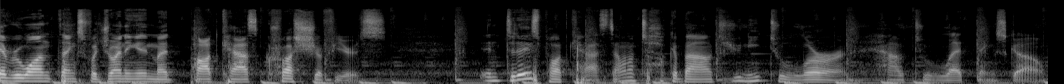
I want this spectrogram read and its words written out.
everyone, thanks for joining in my podcast Crush Your Fears. In today's podcast, I want to talk about you need to learn how to let things go.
